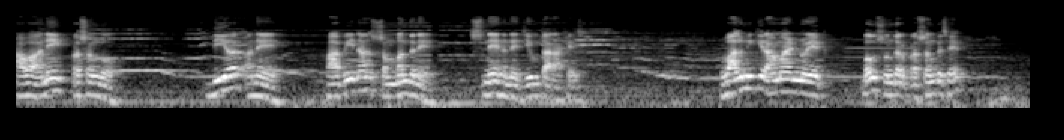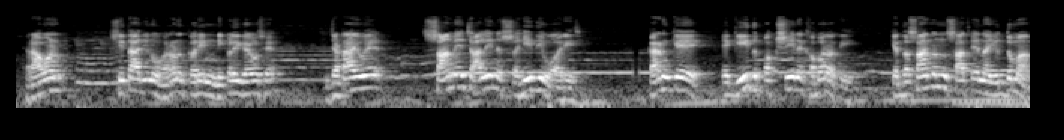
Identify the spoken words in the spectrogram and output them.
આવા અનેક પ્રસંગો દિયર અને ભાભીના સંબંધને સ્નેહને જીવતા રાખે છે. વાલ્મીકી રામાયણનો એક બહુ સુંદર પ્રસંગ છે. રાવણ સીતાજીનું હરણ કરીને નીકળી ગયો છે. જટાયુએ સામે ચાલીને શહીદી વહોરી છે. કારણ કે એ ગીધ પક્ષીને ખબર હતી કે દશાનંદ સાથેના યુદ્ધમાં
